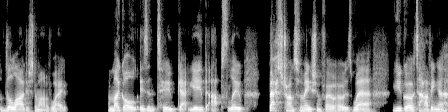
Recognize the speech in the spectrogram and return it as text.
the largest amount of weight. My goal isn't to get you the absolute best transformation photos where you go to having a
